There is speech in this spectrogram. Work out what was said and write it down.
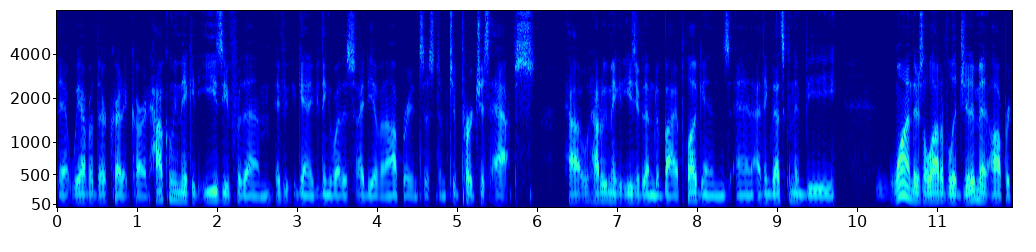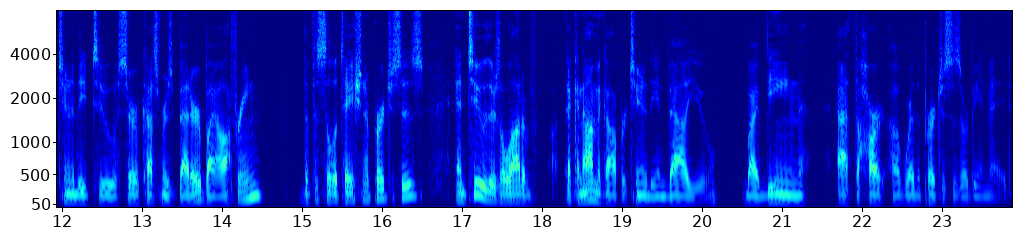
that we have their credit card. How can we make it easy for them? If again, if you think about this idea of an operating system to purchase apps, how how do we make it easy for them to buy plugins? And I think that's going to be one. There's a lot of legitimate opportunity to serve customers better by offering the facilitation of purchases, and two, there's a lot of economic opportunity and value by being at the heart of where the purchases are being made.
